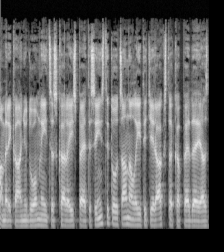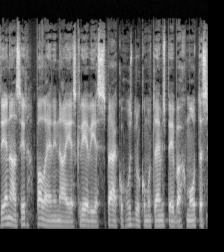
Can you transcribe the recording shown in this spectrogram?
Amerikāņu Domnīcas kara izpētes institūts analītiķi raksta, ka pēdējās dienās ir palēninājies Krievijas spēku uzbrukumu temps pie Bahmutas.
